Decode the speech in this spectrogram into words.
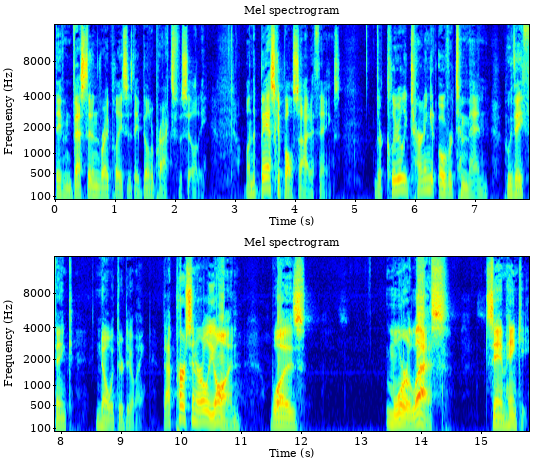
They've invested in the right places. They built a practice facility. On the basketball side of things, they're clearly turning it over to men who they think know what they're doing. That person early on was more or less Sam Hinkie.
